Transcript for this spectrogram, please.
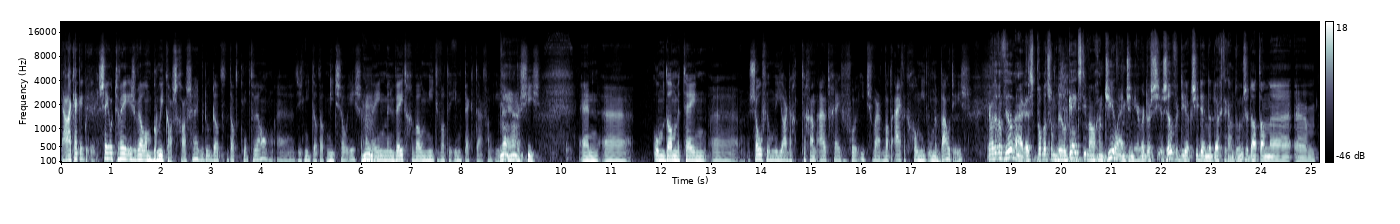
ja, kijk, CO2 is wel een broeikasgas. Hè? Ik bedoel, dat, dat klopt wel. het is niet dat dat niet zo is. Hmm. Alleen men weet gewoon niet wat de impact daarvan is. Ja. Precies. En om dan meteen uh, zoveel miljarden te gaan uitgeven voor iets waar, wat eigenlijk gewoon niet onderbouwd is. Ja, maar wat heel raar is, bijvoorbeeld zo'n Bill Gates die wil gaan geoengineeren door zilverdioxide in de lucht te gaan doen, zodat dan uh, um,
